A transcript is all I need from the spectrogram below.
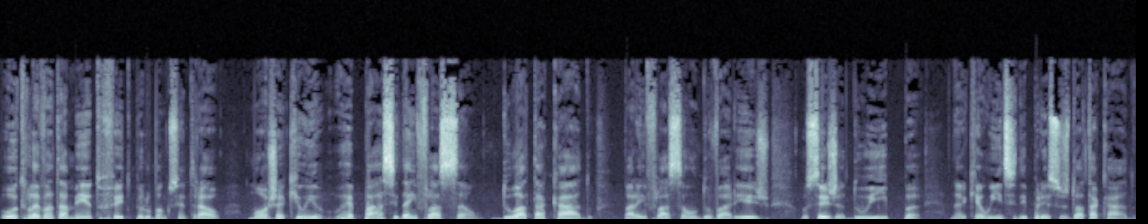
Outro levantamento feito pelo Banco Central mostra que o repasse da inflação do atacado para a inflação do varejo, ou seja, do IPA, né, que é o índice de preços do atacado,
